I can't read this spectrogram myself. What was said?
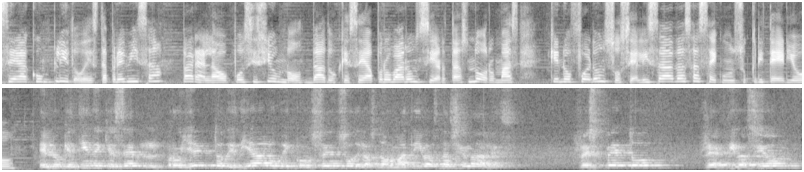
Se ha cumplido esta premisa, para la oposición no, dado que se aprobaron ciertas normas que no fueron socializadas según su criterio. En lo que tiene que ser el proyecto de diálogo y consenso de las normativas nacionales, respeto, reactivación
